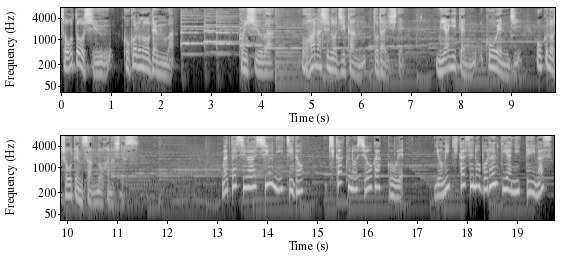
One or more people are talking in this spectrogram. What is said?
総統集心の電話。今週は「お話の時間」と題して宮城県高円寺奥野商店さんの話です。私は週に一度近くの小学校へ読み聞かせのボランティアに行っています。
